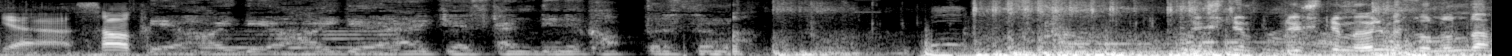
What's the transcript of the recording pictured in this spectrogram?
Ya sağ tık. Haydi haydi herkes kendini kaptırsın. Düştüm, düştüm ölme solunda.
